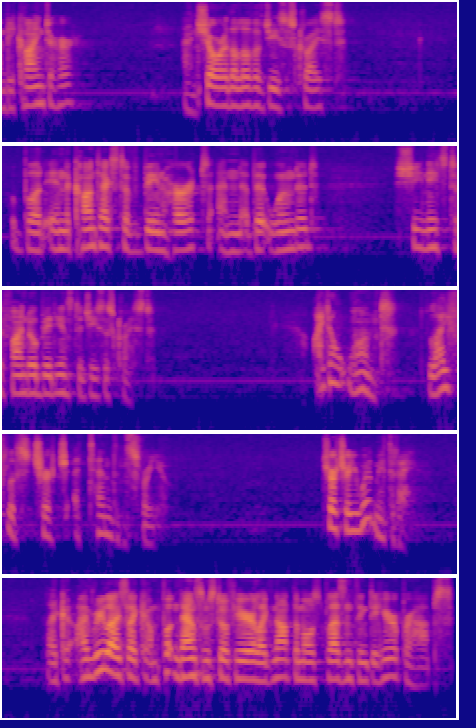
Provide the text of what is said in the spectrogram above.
and be kind to her and show her the love of Jesus Christ. But in the context of being hurt and a bit wounded, she needs to find obedience to Jesus Christ. I don't want lifeless church attendance for you. Church, are you with me today? Like, I realize, like, I'm putting down some stuff here, like, not the most pleasant thing to hear, perhaps.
